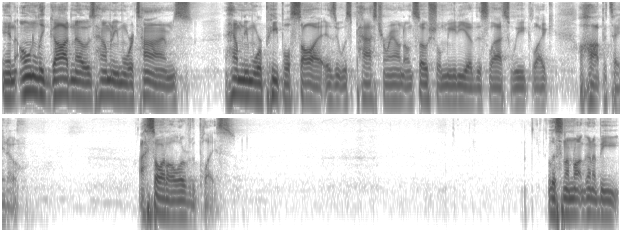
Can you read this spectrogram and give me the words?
And only God knows how many more times, how many more people saw it as it was passed around on social media this last week like a hot potato. I saw it all over the place. Listen, I'm not going to be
